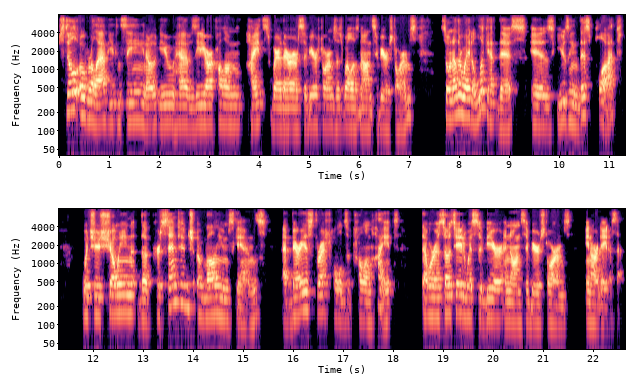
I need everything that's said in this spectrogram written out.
still overlap. You can see, you know, you have ZDR column heights where there are severe storms as well as non-severe storms. So another way to look at this is using this plot which is showing the percentage of volume scans at various thresholds of column height that were associated with severe and non-severe storms in our data set.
